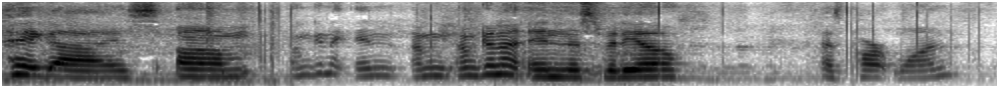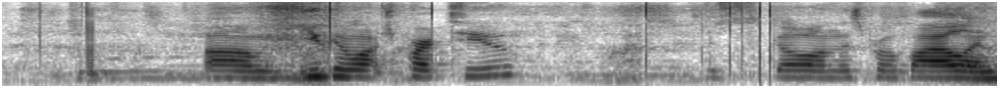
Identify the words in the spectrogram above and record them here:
Hey guys, um, I'm gonna end. I'm I'm gonna end this video as part one. Um, you can watch part two. Go on this profile and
